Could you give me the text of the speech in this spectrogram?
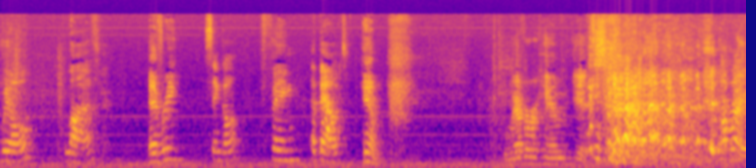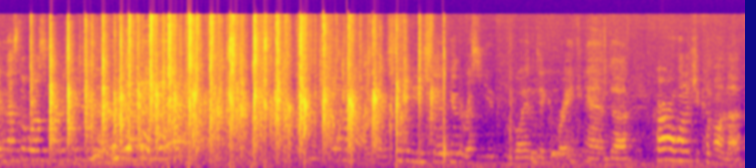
Will. Love. Every single thing about him Whoever him is. all right, and that's the world's smartest computer. Cindy, you stay up here. The rest of you can go ahead and take a break. And uh, Carl, why don't you come on up?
